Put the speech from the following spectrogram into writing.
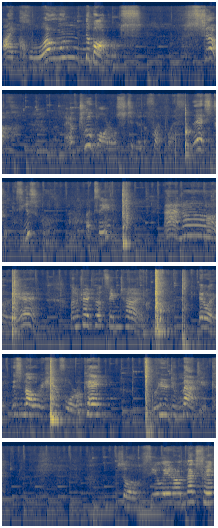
I cloned the bottles. So, I have two bottles to do the flip with. This trick is useful. Let's see. Ah, no, yeah. Let me try two at the same time. Anyway, this is not what we're here for, okay? We're here to do magic. So, see you later on the next trick.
